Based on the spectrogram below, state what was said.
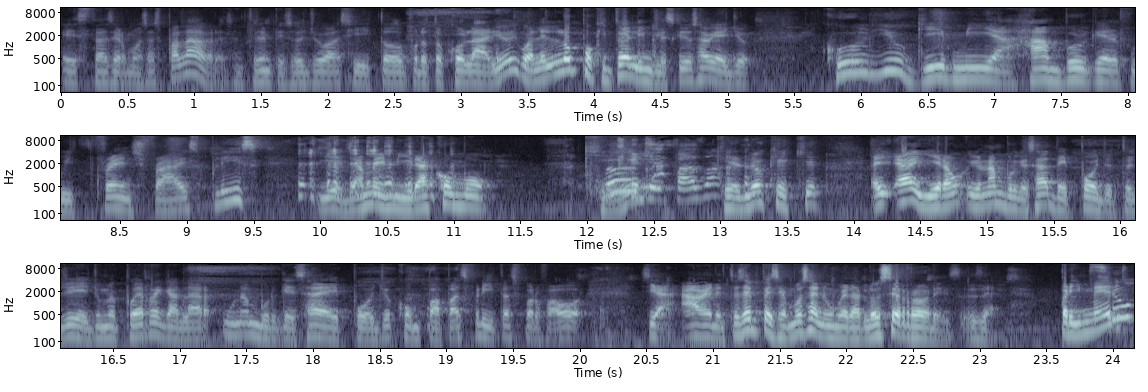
estas hermosas palabras. Entonces empiezo yo así todo protocolario, igual es lo poquito del inglés que yo sabía yo. Could you give me a hamburger with french fries, please? Y ella me mira como, ¿qué? ¿Qué pasa? ¿Qué es lo que quiere? Ah, y era una hamburguesa de pollo. Entonces yo dije, ¿yo me puede regalar una hamburguesa de pollo con papas fritas, por favor? O sea, a ver, entonces empecemos a enumerar los errores. O sea, primero,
